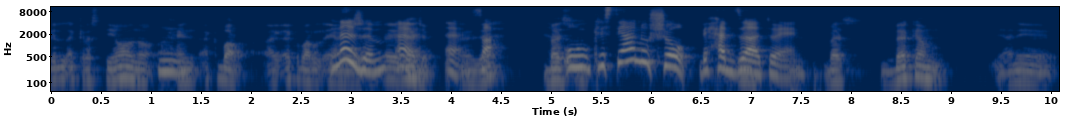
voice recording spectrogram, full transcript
قل لك كريستيانو الحين أكبر أكبر يعني نجم. إيه نجم. إيه صح. بس وكريستيانو شو بحد ذاته يعني. بس بيكهام يعني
